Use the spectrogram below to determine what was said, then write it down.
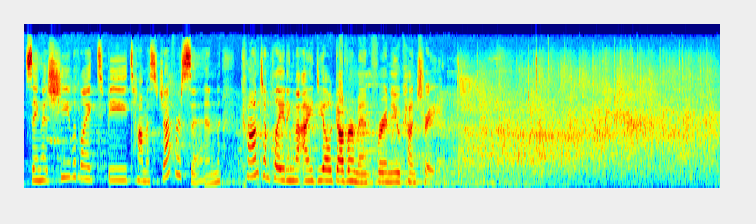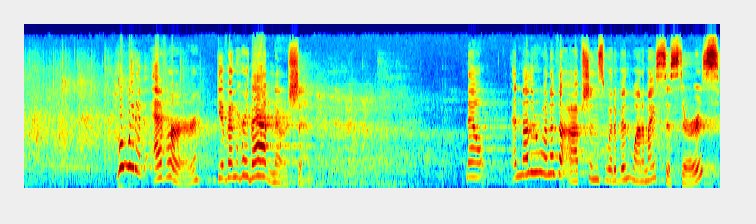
saying that she would like to be Thomas Jefferson, contemplating the ideal government for a new country. Who would have ever given her that notion? Now, another one of the options would have been one of my sisters.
